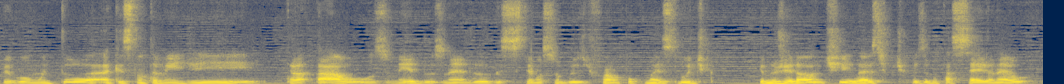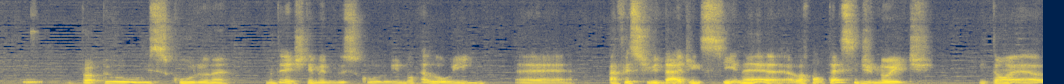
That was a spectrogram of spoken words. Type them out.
pegou muito a questão também de tratar os medos, né, do, dos sistemas sombrios de forma um pouco mais lúdica. Porque no geral a gente leva esse tipo de coisa muito a sério, né? O, o próprio escuro, né? Muita gente tem medo do escuro. E no Halloween, é, a festividade em si, né, ela acontece de noite. Então é,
